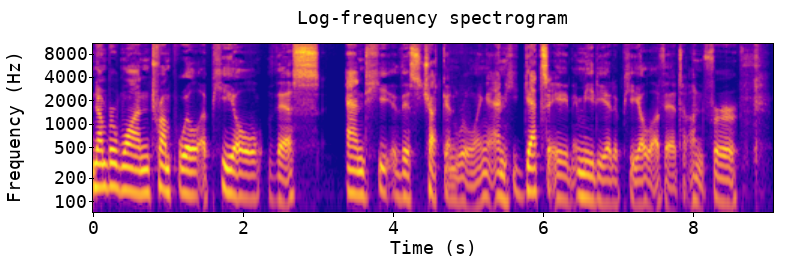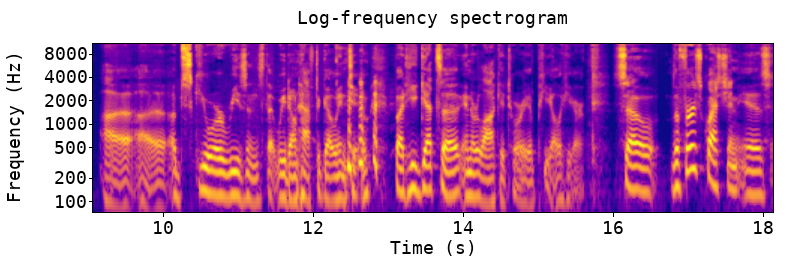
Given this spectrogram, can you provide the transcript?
Number one, Trump will appeal this and he this Chutkan ruling, and he gets an immediate appeal of it on for uh, uh, obscure reasons that we don't have to go into, but he gets an interlocutory appeal here. So the first question is:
